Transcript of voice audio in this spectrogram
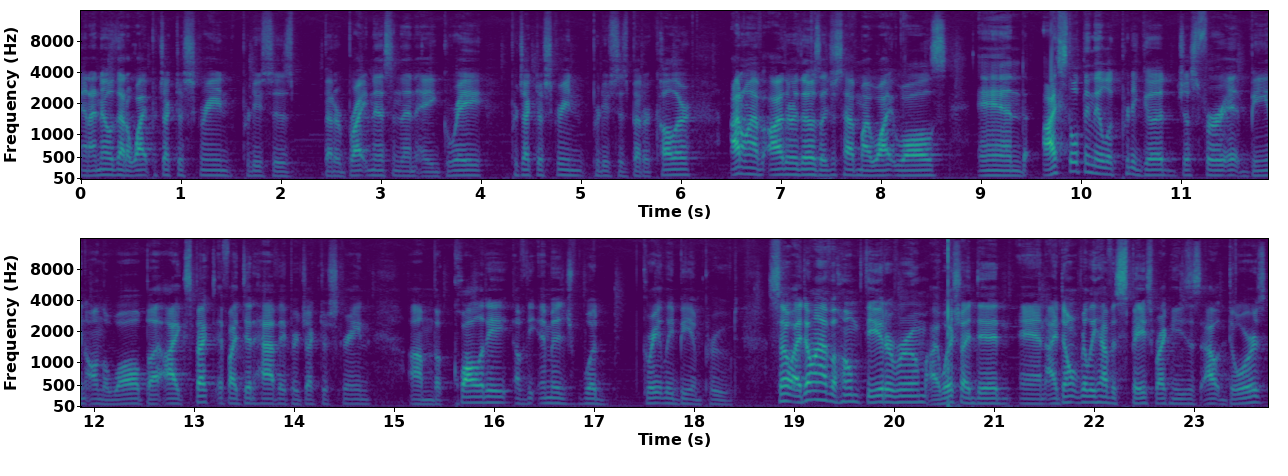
and I know that a white projector screen produces better brightness, and then a gray projector screen produces better color. I don't have either of those. I just have my white walls, and I still think they look pretty good just for it being on the wall, but I expect if I did have a projector screen, um, the quality of the image would greatly be improved. So I don't have a home theater room. I wish I did, and I don't really have a space where I can use this outdoors,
